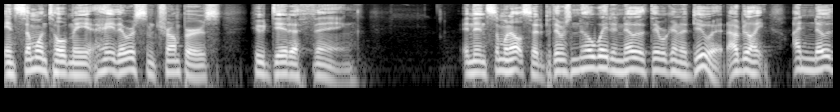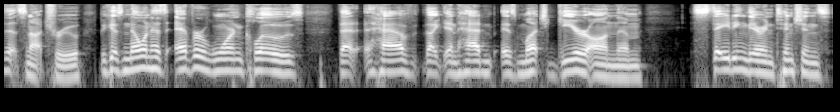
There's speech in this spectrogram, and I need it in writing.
and someone told me, hey, there were some Trumpers who did a thing. And then someone else said, but there was no way to know that they were going to do it. I'd be like, I know that's not true because no one has ever worn clothes that have like and had as much gear on them stating their intentions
